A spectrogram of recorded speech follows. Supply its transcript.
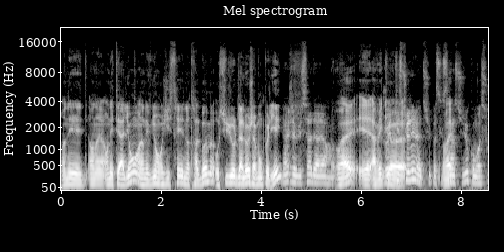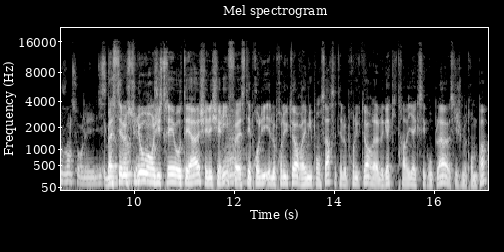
On, est, on, a- on était à Lyon, on est venu enregistrer notre album au studio de la Loge à Montpellier. Ouais, j'ai vu ça derrière. Ouais, et avec. Je voulais euh, questionner là-dessus parce que ouais. c'est un studio qu'on voit souvent sur les disques. bah, c'était le studio euh, où on enregistrait OTH et les shérifs. Ouais. euh, C'était produit, le producteur Rémi Ponsard, c'était le producteur, euh, le gars qui travaillait avec ces groupes-là, euh, si je me trompe pas.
